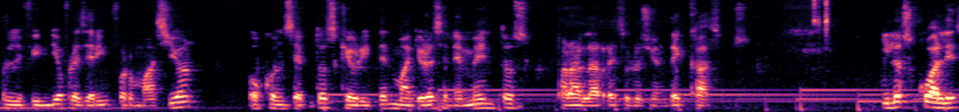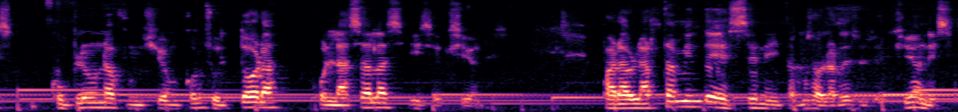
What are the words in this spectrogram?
con el fin de ofrecer información o conceptos que brinden mayores elementos para la resolución de casos, y los cuales cumplen una función consultora con las salas y secciones. Para hablar también de este necesitamos hablar de sus secciones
